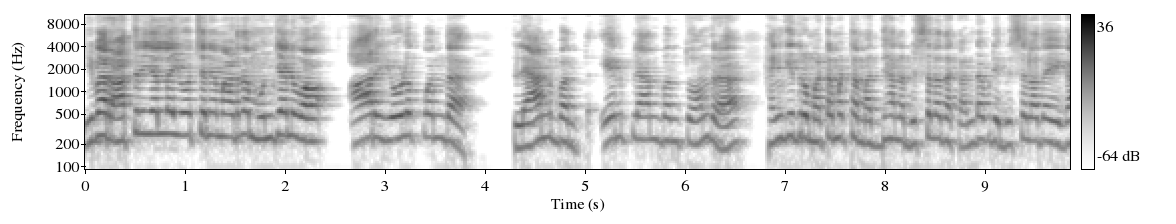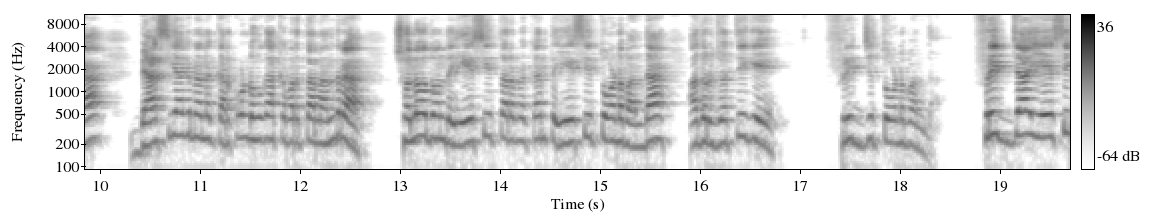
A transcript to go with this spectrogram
ಇವ ರಾತ್ರಿ ಎಲ್ಲ ಯೋಚನೆ ಮಾಡ್ದ, ಮುಂಜಾನೆ ಆರು ಏಳಕ್ಕೊಂದು ಪ್ಲ್ಯಾನ್ ಬಂತು. ಏನು ಪ್ಲ್ಯಾನ್ ಬಂತು ಅಂದ್ರೆ, ಹೆಂಗಿದ್ರು ಮಠ ಮಠ ಮಧ್ಯಾಹ್ನ ಬಿಸಿಲದ, ಕಂಡಬಿಡಿ ಬಿಸಿಲದ, ಈಗ ಬ್ಯಾಸಿಯಾಗಿ ನನಗೆ ಕರ್ಕೊಂಡು ಹೋಗಾಕ ಬರ್ತಾನ ಅಂದ್ರೆ ಚಲೋದೊಂದು ಎ ಸಿ ತರ್ಬೇಕಂತ ಎ ಸಿ ತೊಗೊಂಡು ಬಂದ. ಅದ್ರ ಜೊತೆಗೆ ಫ್ರಿಜ್ ತೊಗೊಂಡು ಬಂದ. ಫ್ರಿಜ್ಜ ಎ ಸಿ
